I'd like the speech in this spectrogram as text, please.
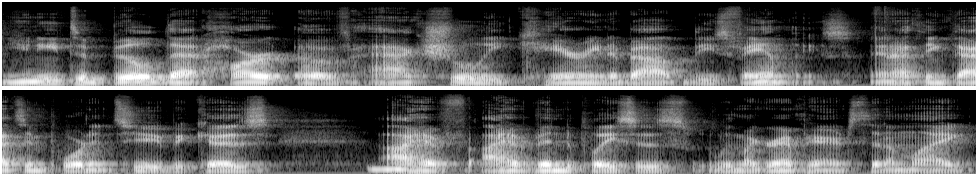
you need to build that heart of actually caring about these families and i think that's important too because mm-hmm. I have I have been to places with my grandparents that I'm like,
